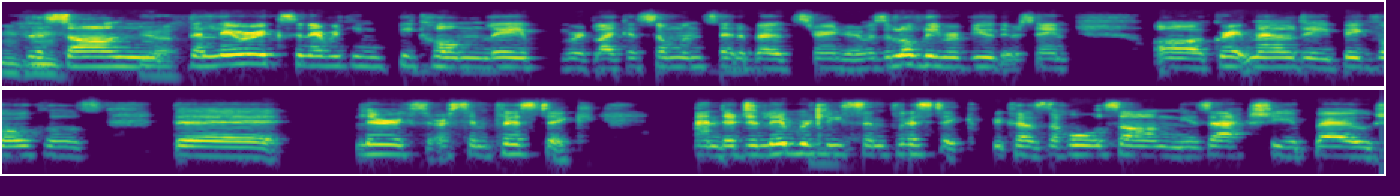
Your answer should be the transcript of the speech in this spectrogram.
mm-hmm. the song yeah. the lyrics and everything become labored like as someone said about stranger it was a lovely review they were saying oh great melody big vocals the lyrics are simplistic and they're deliberately simplistic because the whole song is actually about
